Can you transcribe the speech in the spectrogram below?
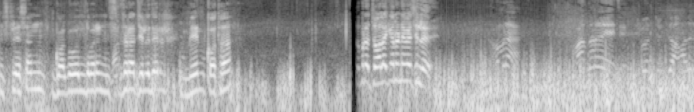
ইন্সপিরেশন গল্প বলতে পারেন। যারা জেলেদের মেন কথা। তোমরা জলে কেন নেমেছিলে? আমরা মাছ ধরা হয়েছে জীবন যুদ্ধ আমাদের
